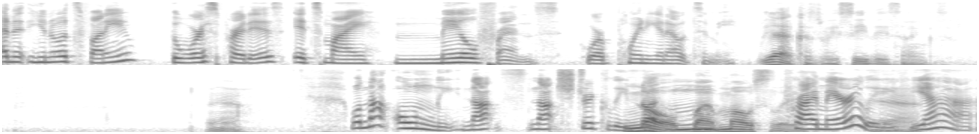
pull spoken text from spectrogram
and it, you know what's funny? The worst part is it's my male friends who are pointing it out to me. Yeah, because we see these things. Yeah. Well, not only, not not strictly, No, but, but mostly. primarily Yeah. yeah.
